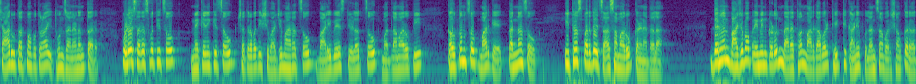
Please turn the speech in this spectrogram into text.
चार हुतात्मा पुतळा इथून झाल्यानंतर पुढे सरस्वती चौक मेकॅनिकी चौक छत्रपती शिवाजी महाराज चौक बाळीबेस टिळक चौक मधला मारुती गौतम चौक मार्गे कन्ना चौक इथं स्पर्धेचा समारोप करण्यात आला. दरम्यान भाजपा प्रेमींकडून मॅरेथॉन मार्गावर ठिकठिकाणी फुलांचा वर्षाव करत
